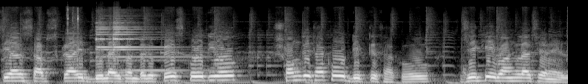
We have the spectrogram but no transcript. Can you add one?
শেয়ার সাবস্ক্রাইব বেল আইকনটাকে প্রেস করে দিও। সঙ্গে থাকো, দেখতে থাকো জেকে বাংলা চ্যানেল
